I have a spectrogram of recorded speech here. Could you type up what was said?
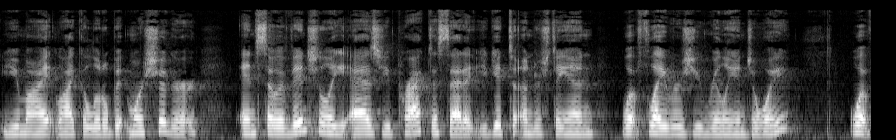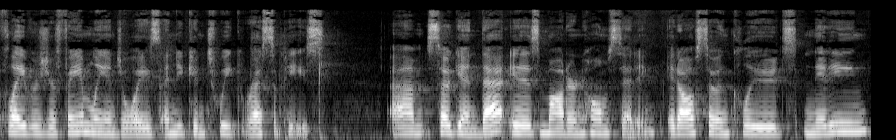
you might like a little bit more sugar. And so, eventually, as you practice at it, you get to understand what flavors you really enjoy, what flavors your family enjoys, and you can tweak recipes. Um, so, again, that is modern homesteading. It also includes knitting,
